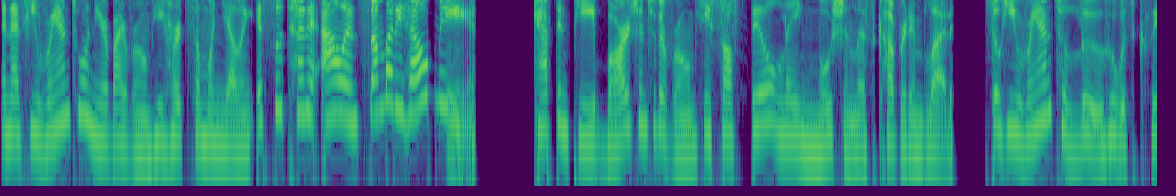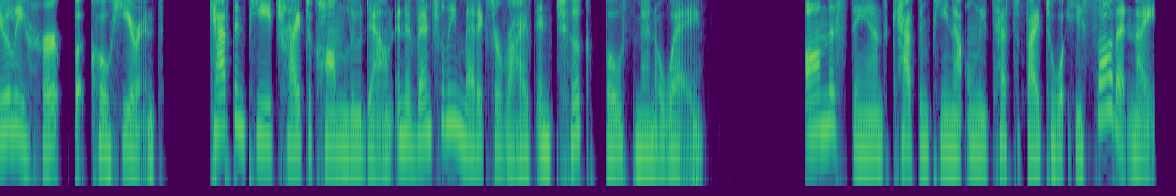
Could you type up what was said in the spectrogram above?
and as he ran to a nearby room, he heard someone yelling, It's Lieutenant Allen, somebody help me! Captain P barged into the room. He saw Phil laying motionless, covered in blood. So he ran to Lou, who was clearly hurt but coherent. Captain P tried to calm Lou down, and eventually medics arrived and took both men away. On the stand, Captain P not only testified to what he saw that night,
